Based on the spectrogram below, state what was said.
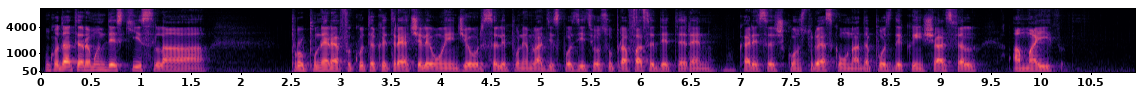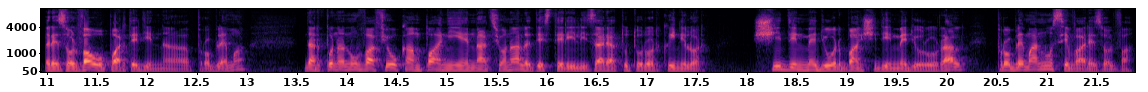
Încă o dată rămân deschis la propunerea făcută către acele ONG-uri să le punem la dispoziție o suprafață de teren care să-și construiască un adăpost de câini și astfel am mai rezolva o parte din uh, problemă, dar până nu va fi o campanie națională de sterilizare a tuturor câinilor și din mediul urban și din mediul rural, problema nu se va rezolva.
